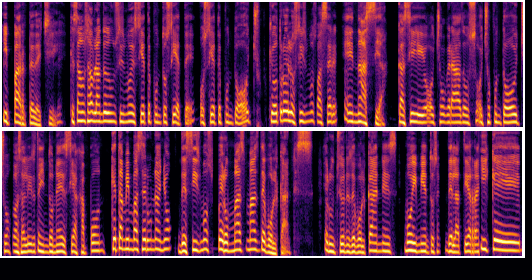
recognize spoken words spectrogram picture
y parte de Chile, que estamos hablando de un sismo de 7.7 o 7.8, que otro de los sismos va a ser en Asia, casi 8 grados, 8.8, va a salir de Indonesia, Japón, que también va a ser un año de sismos, pero más, más de volcanes erupciones de volcanes, movimientos de la Tierra y que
